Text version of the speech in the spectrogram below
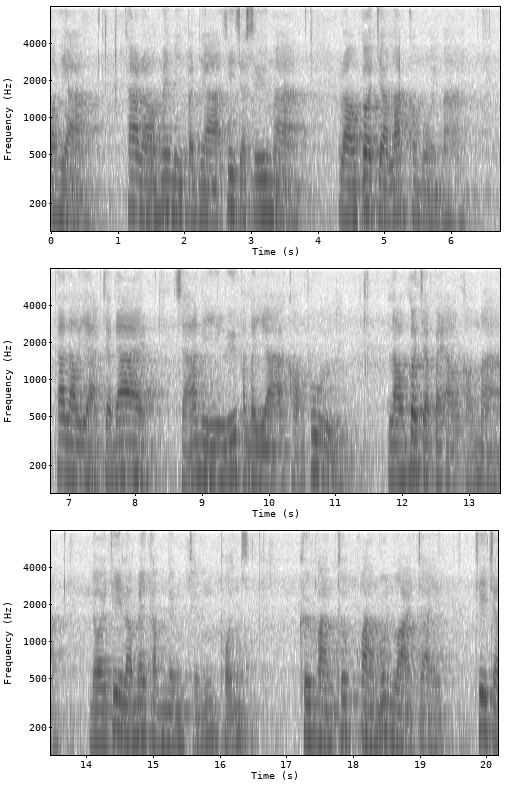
บางอย่าง ถ้าเราไม่มีปัญญาที่จะซื้อมา เราก็จะลักขโมยมา ถ้าเราอยากจะได้สามีหรือภรรยาของผู้อื่น เราก็จะไปเอาเของมา โดยที่เราไม่คำนึงถึงผล คือความทุกข์ความวุ่นวายใจ ที่จะ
